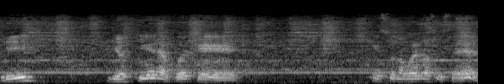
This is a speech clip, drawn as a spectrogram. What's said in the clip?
Y Dios quiera pues que eso no vuelva a suceder.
